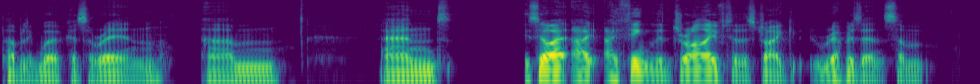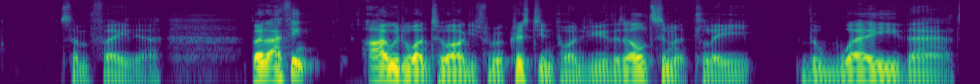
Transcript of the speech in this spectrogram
public workers are in um, and so I, I think the drive to the strike represents some some failure. But I think I would want to argue from a Christian point of view that ultimately the way that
